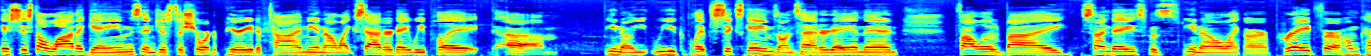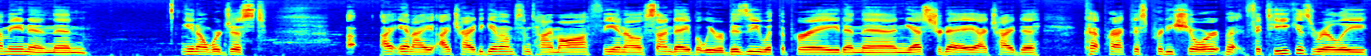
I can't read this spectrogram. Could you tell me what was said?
It's just a lot of games in just a shorter period of time. You know, like Saturday we play. Um, you know, you, you could play up to six games on Saturday, and then followed by Sundays was, you know, like our parade for our homecoming, and then, you know, we're just. I, and I, I tried to give them some time off, you know, Sunday, but we were busy with the parade. And then yesterday I tried to cut practice pretty short, but fatigue is really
